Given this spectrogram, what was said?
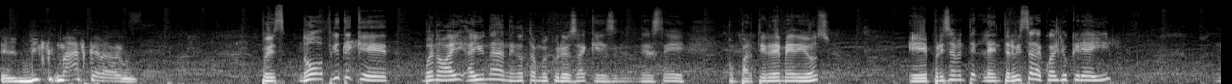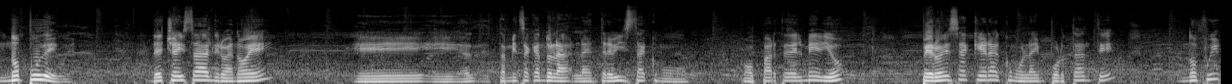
El Big Máscara. Pues no, fíjate que, bueno, hay, hay una anécdota muy curiosa que es en este compartir de medios. Eh, precisamente la entrevista a la cual yo quería ir, no pude, güey. De hecho, ahí está el Nirvanoe, eh, eh, también sacando la, la entrevista como, como parte del medio. Pero esa que era como la importante, no fui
